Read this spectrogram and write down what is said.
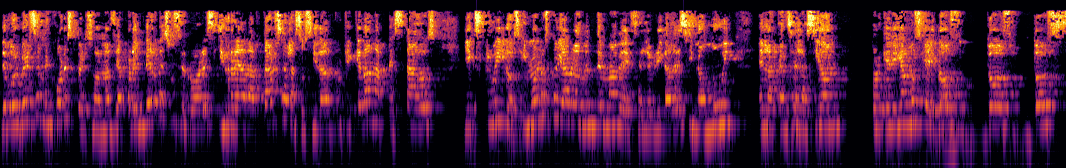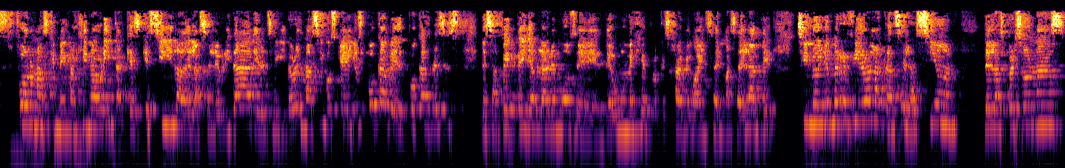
de volverse mejores personas, de aprender de sus errores y readaptarse a la sociedad porque quedan apestados y excluidos. Y no lo estoy hablando en tema de celebridades, sino muy en la cancelación porque digamos que hay dos, dos, dos formas que me imagino ahorita, que es que sí, la de la celebridad y de seguidores masivos, que a ellos veces, pocas veces les afecta y hablaremos de, de un ejemplo que es Harvey Weinstein más adelante, sino yo me refiero a la cancelación de las personas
